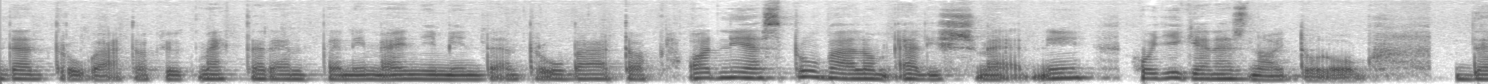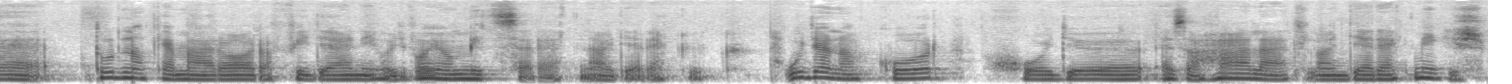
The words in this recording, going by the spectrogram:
mindent próbáltak ők megteremteni, mennyi mindent próbáltak adni. Ezt próbálom elismerni, hogy igen, ez nagy dolog. De tudnak-e már arra figyelni, hogy vajon mit szeretne a gyerekük? Ugyanakkor, hogy ez a hálátlan gyerek mégis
